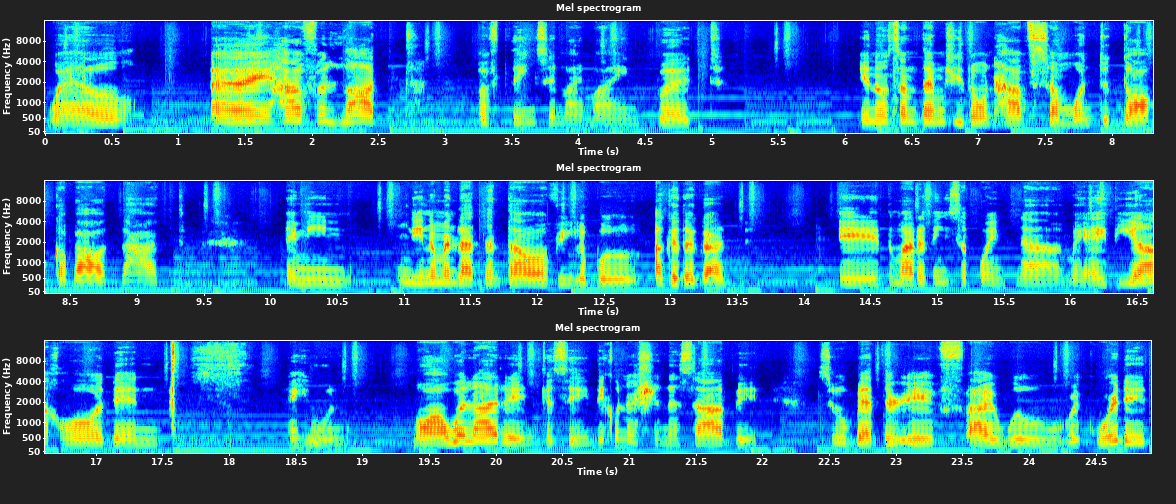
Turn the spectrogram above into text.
Well, I have a lot of things in my mind, but you know, sometimes you don't have someone to talk about that. I mean, hindi naman lahat ng tao available agad-agad. Eh, dumarating sa point na may idea ako, then, ayun, mawawala rin kasi hindi ko na siya nasabi. So, better if I will record it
